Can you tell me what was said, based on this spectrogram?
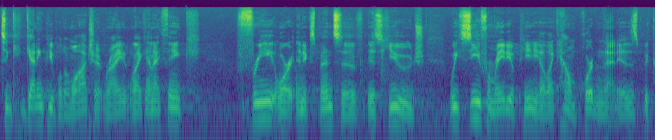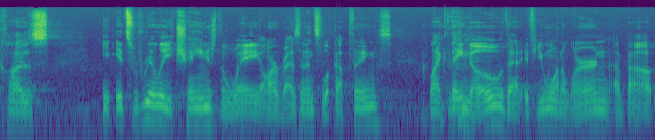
to getting people to watch it, right? Like, and I think free or inexpensive is huge. We see from Radiopaedia like how important that is because it's really changed the way our residents look up things. Like they mm-hmm. know that if you want to learn about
